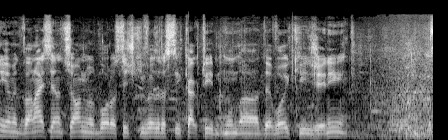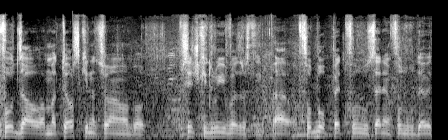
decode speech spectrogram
Имаме 12 национални отбора, всички възрасти, както и девойки, жени, футзал, аматьорски национален отбор, всички други възрасти. Футбол 5, футбол 7, футбол 9,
